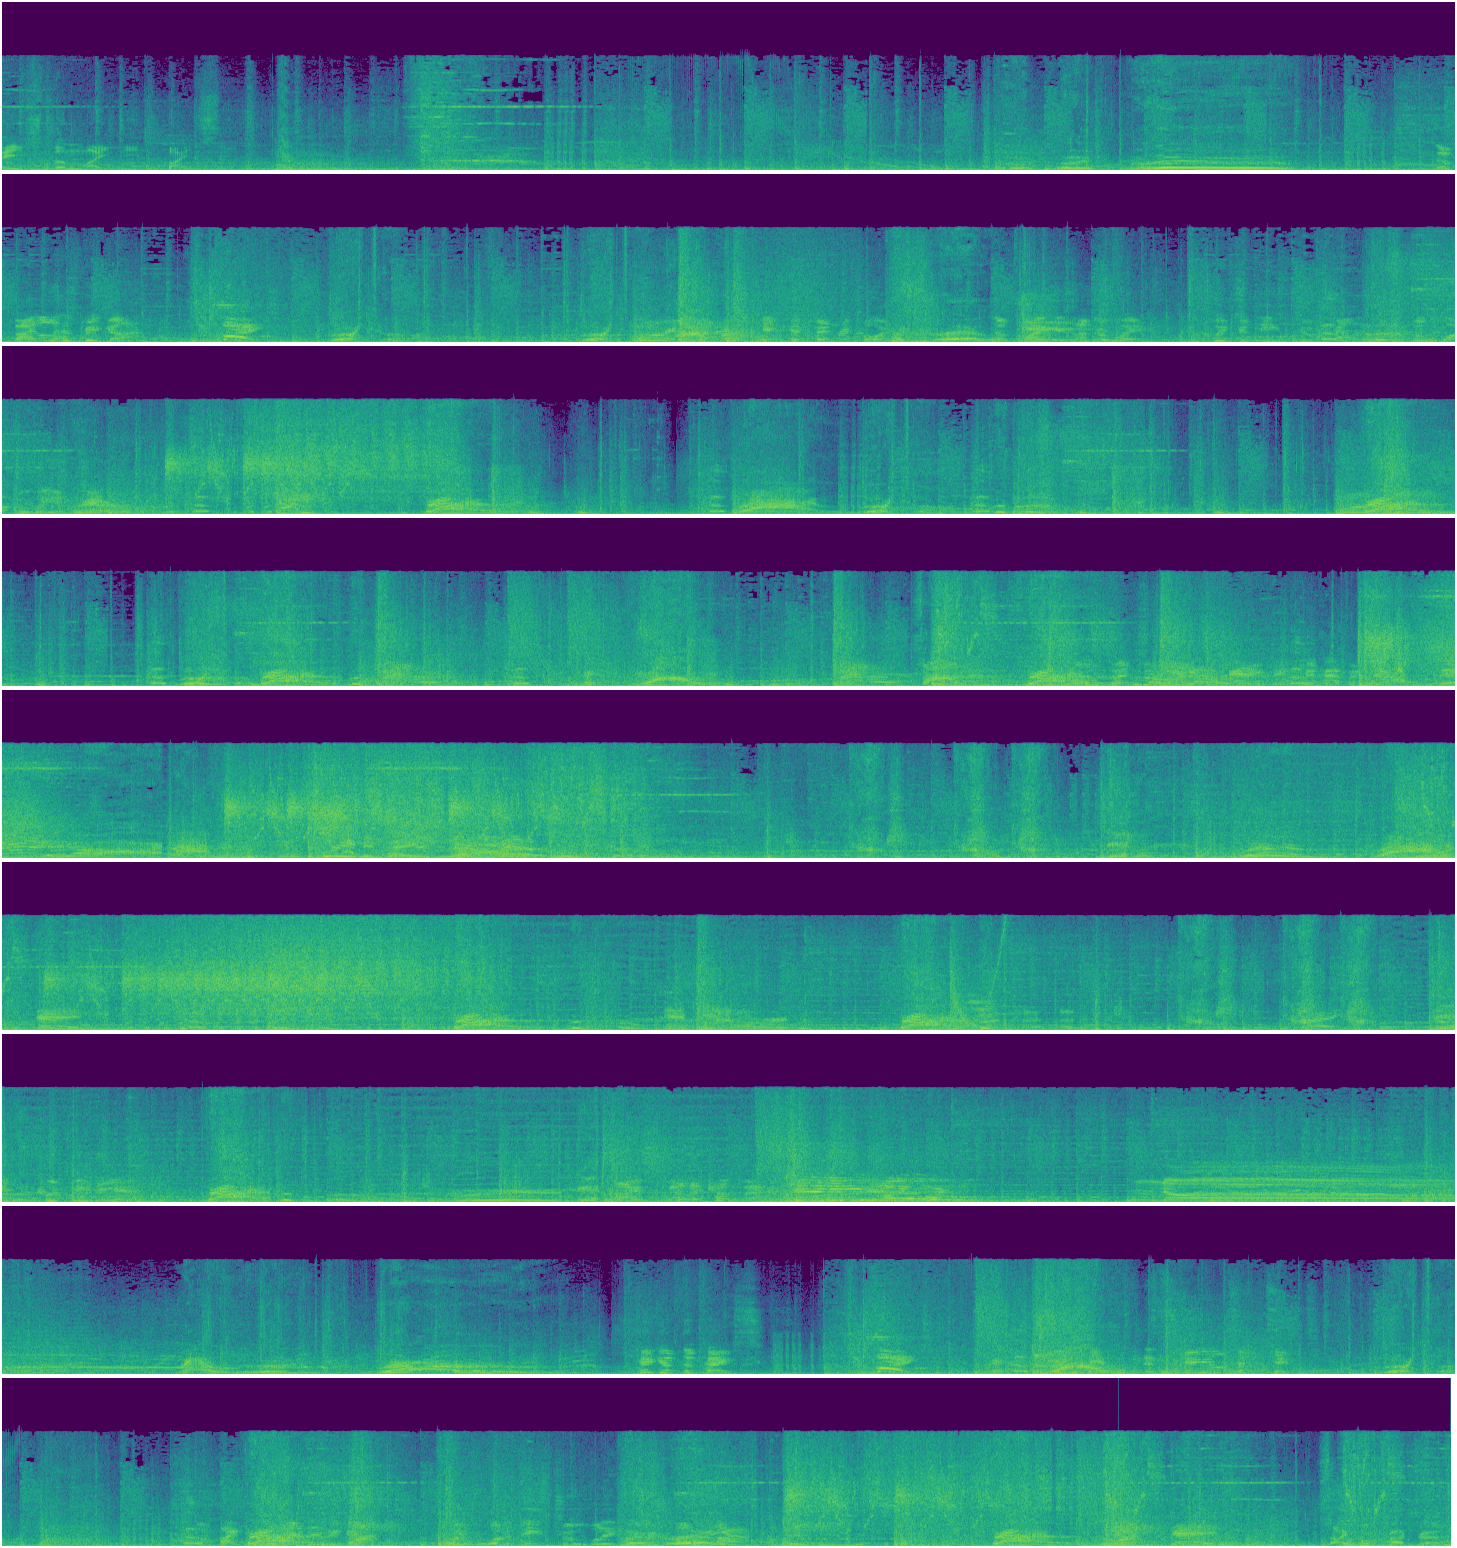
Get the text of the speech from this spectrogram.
face the mighty Bison. The battle has begun! Fight! Kick has been recorded. The fight is underway. Which of these two challengers will walk away in Anything Oh, Pick up the pace! Fight! The scales have tipped! The fight has begun! Which one of these two will emerge on top? Psycho Crusher!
